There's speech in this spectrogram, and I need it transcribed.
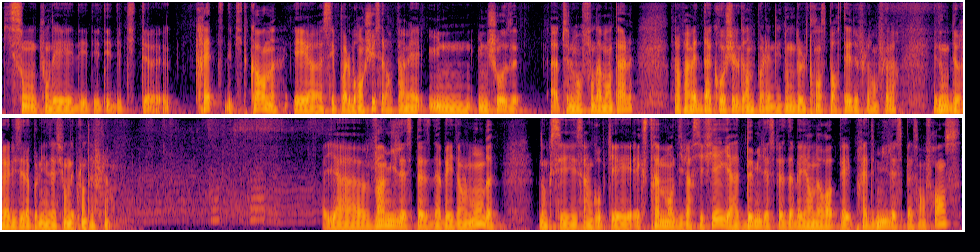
qui, sont, qui ont des, petites euh, crêtes, des petites cornes, et euh, ces poils branchus, ça leur permet une, une chose absolument fondamentale, ça leur permet d'accrocher le grain de pollen, et donc de le transporter de fleur en fleur, et donc de réaliser la pollinisation des plantes à fleurs. Il y a 20 000 espèces d'abeilles dans le monde. Donc c'est un groupe qui est extrêmement diversifié. Il y a 2000 espèces d'abeilles en Europe et près de 1000 espèces en France.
